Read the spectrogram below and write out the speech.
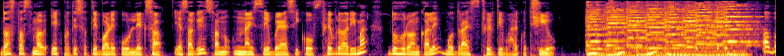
दश दशमलव एक प्रतिशतले बढ़ेको उल्लेख छ। यसअघि सन् उन्नाइस सय बयासीको फेब्रुअरीमा दोहोरो अङ्कले मुद्रास्फीति भएको थियो। अब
